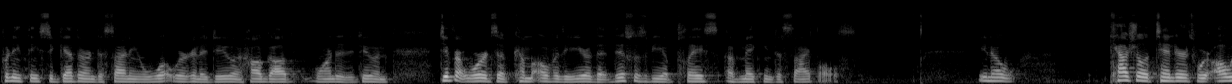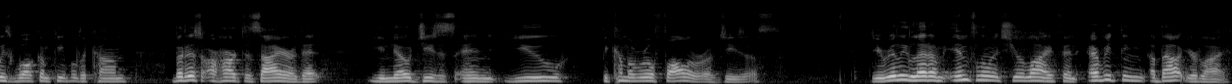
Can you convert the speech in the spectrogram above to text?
putting things together and deciding what we we're going to do and how God wanted to do. And different words have come over the year that this was be a place of making disciples. You know, casual attenders, we're always welcome people to come, but it's our heart desire that you know Jesus and you become a real follower of Jesus. Do you really let him influence your life and everything about your life?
